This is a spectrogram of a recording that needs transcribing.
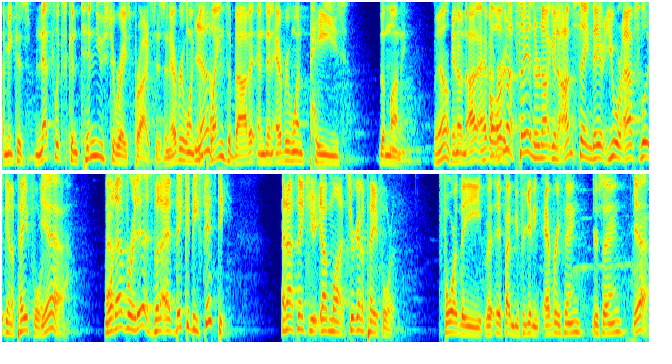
I mean, because Netflix continues to raise prices, and everyone yeah. complains about it, and then everyone pays the money. Yeah. You know, I haven't. Oh, I'm of, not saying they're not going to. I'm saying they. You are absolutely going to pay for it. Yeah. Whatever it is, but uh, they could be fifty. And I think you, a month, you're going to pay for it. For the, if I'm forgetting everything you're saying? Yeah.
